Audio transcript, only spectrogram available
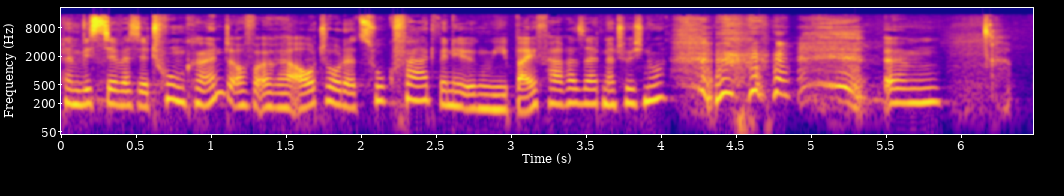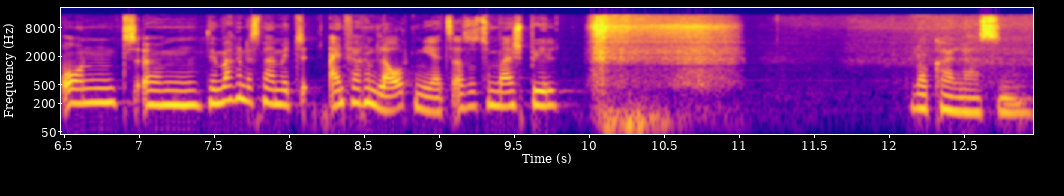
Dann wisst ihr, was ihr tun könnt auf eurer Auto- oder Zugfahrt, wenn ihr irgendwie Beifahrer seid, natürlich nur. ähm, und ähm, wir machen das mal mit einfachen Lauten jetzt. Also zum Beispiel locker lassen.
